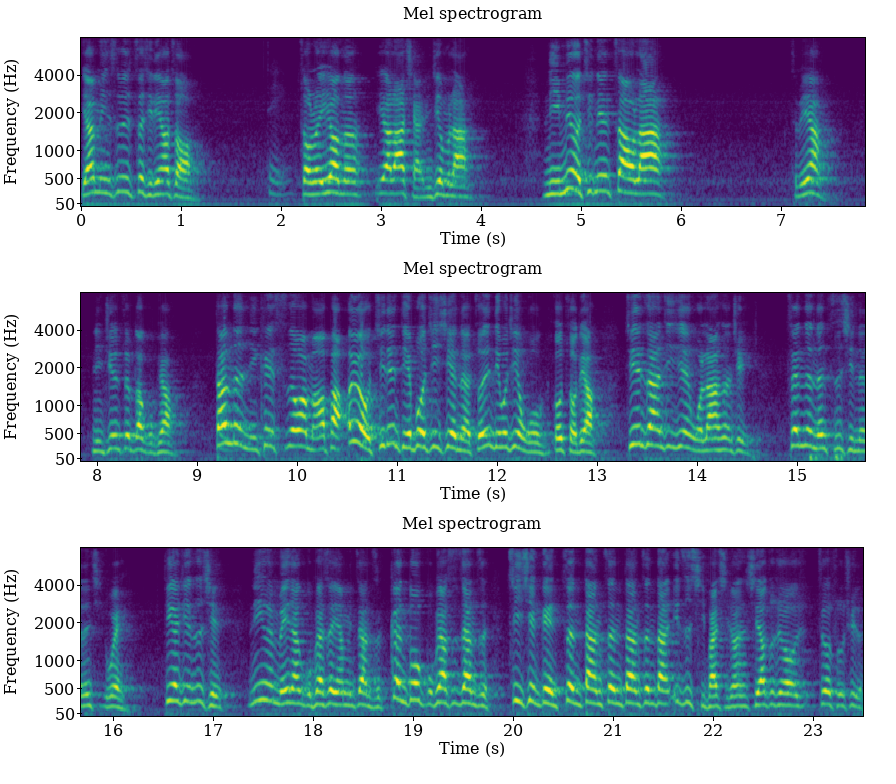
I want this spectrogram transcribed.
杨明是不是这几天要走？对，走了以后呢，要拉起来，你见不拉？你没有今天照拉，怎么样？你今天追不到股票。当然，你可以四万马后炮。哎呦，今天跌破季线了，昨天跌破季线我我走掉，今天站上季线我拉上去。真正能执行的人几位？第二件事情，你以为每一档股票像阳明这样子，更多股票是这样子，季线给你震荡、震荡、震荡，一直洗盘、洗盘、洗到最后最后出去的。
